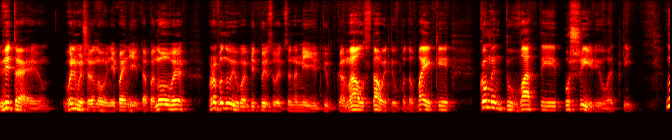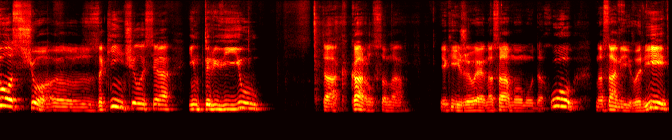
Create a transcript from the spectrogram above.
Вітаю, вельми шановні пані та панове. Пропоную вам підписуватися на мій YouTube канал, ставити вподобайки, коментувати, поширювати. Ну, ось що е, закінчилося інтерв'ю так, Карлсона, який живе на самому даху, на самій горі,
